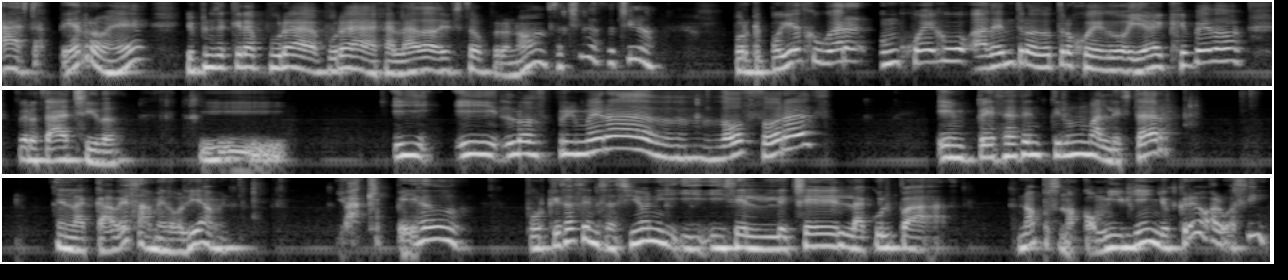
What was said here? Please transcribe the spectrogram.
ah, está perro, ¿eh? Yo pensé que era pura, pura jalada de esto, pero no, está chido, está chido. Porque podías jugar un juego adentro de otro juego. Y ay, qué pedo. Pero estaba chido. Y. Y, y las primeras dos horas empecé a sentir un malestar en la cabeza, me dolía, man. Yo, ah, qué pedo. Porque esa sensación y, se le eché la culpa. No, pues no comí bien, yo creo, algo así.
